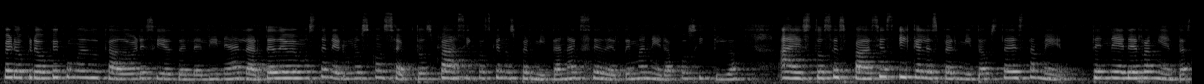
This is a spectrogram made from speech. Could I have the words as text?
pero creo que como educadores y desde la línea del arte debemos tener unos conceptos básicos que nos permitan acceder de manera positiva a estos espacios y que les permita a ustedes también tener herramientas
